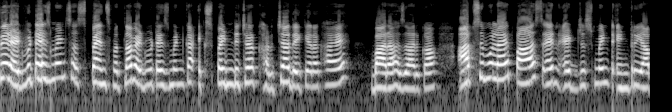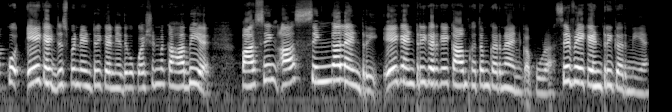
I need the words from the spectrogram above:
फिर एडवर्टाइजमेंट सस्पेंस मतलब एडवर्टाइजमेंट का एक्सपेंडिचर खर्चा दे के रखा है बारह हज़ार का। आपसे बोला है पास एंड एडजस्टमेंट एंट्री आपको एक एडजस्टमेंट एंट्री करनी है। देखो क्वेश्चन में कहा भी है पासिंग अ सिंगल एंट्री एक एंट्री करके काम खत्म करना है इनका पूरा। सिर्फ़ एक एंट्री करनी है।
